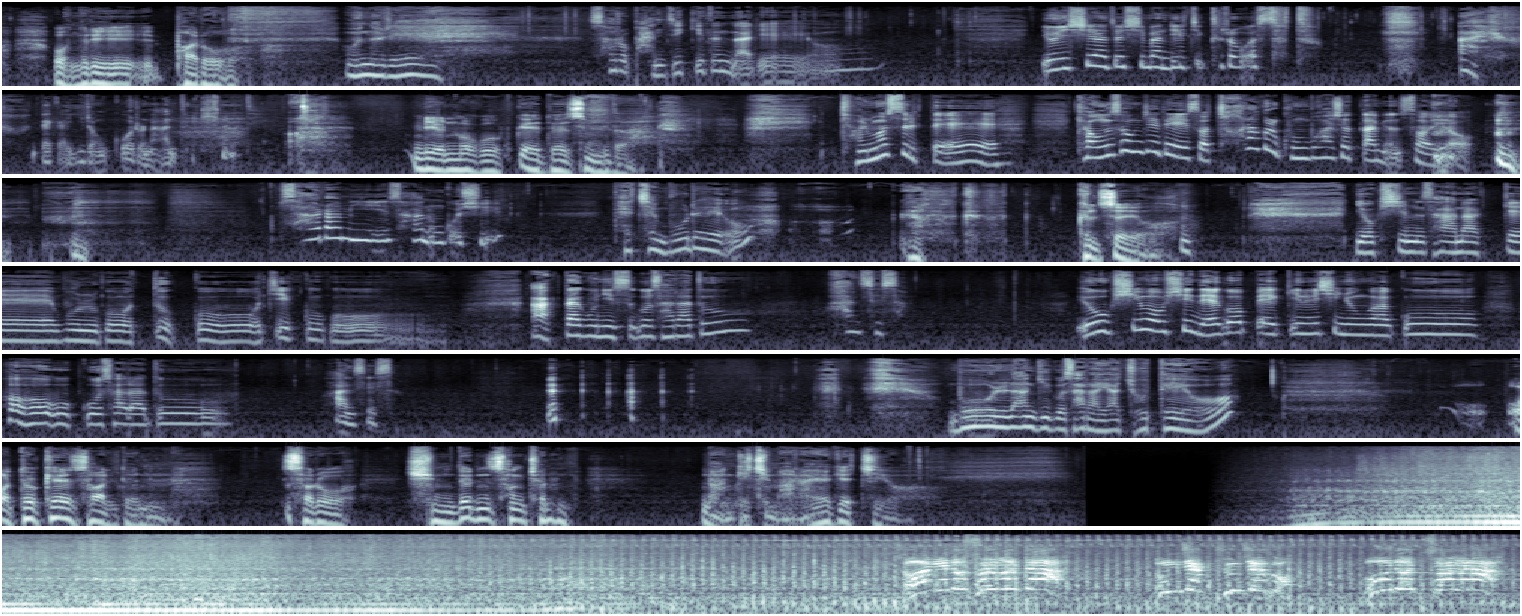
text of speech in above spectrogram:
오늘이 바로 오늘이 서로 반지 끼던 날이에요. 연씨 아저씨만 일찍 들어왔어도 아휴 내가 이런 꼴은 안 들키는데. 면목이 꽤 됐습니다. 젊었을 때 경성제대에서 철학을 공부하셨다면서요. 사람이 사는 곳이 대체 뭐래요? 글쎄요. 욕심 사납게 물고 뜯고 찌꾸고 악다구니 쓰고 살아도 한 세상. 욕심 없이 내 거 뺏기는 신용하고 허허 웃고 살아도 한 세상. 뭘 남기고 살아야 좋대요? 어떻게 살든 서로 힘든 상처는 남기지 말아야겠지요. 저항해도 소용없다! 동작 중지하고 모두 주항하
